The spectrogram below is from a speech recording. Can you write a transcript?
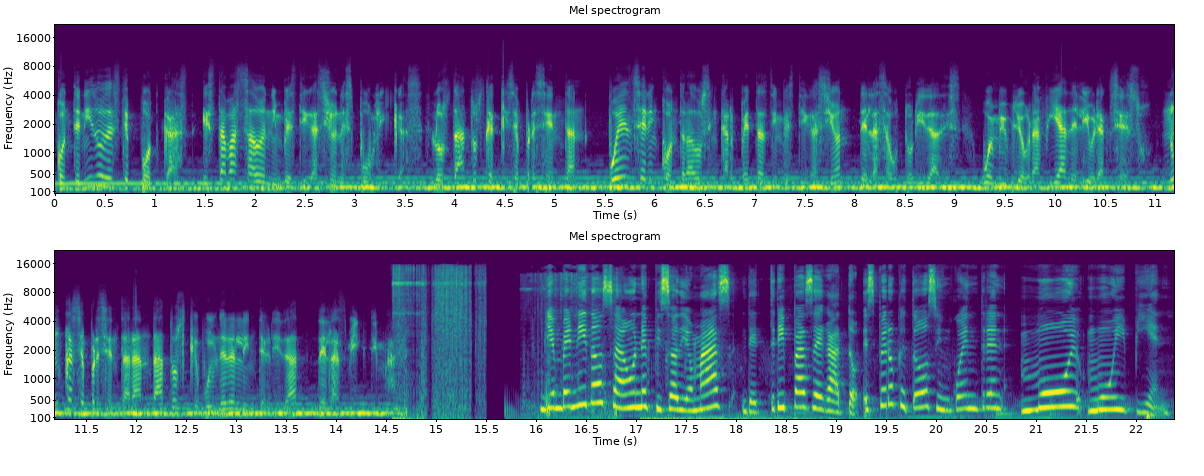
contenido de este podcast está basado en investigaciones públicas. Los datos que aquí se presentan pueden ser encontrados en carpetas de investigación de las autoridades o en bibliografía de libre acceso. Nunca se presentarán datos que vulneren la integridad de las víctimas. Bienvenidos a un episodio más de Tripas de Gato. Espero que todos se encuentren muy, muy bien.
